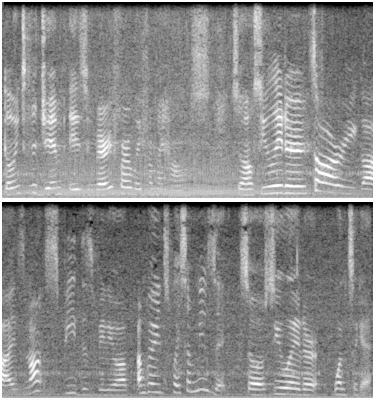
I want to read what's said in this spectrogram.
going to the gym is very far away from my house. So I'll see you later. Sorry guys, not speed this video up. I'm going to play some music. So see you later once again.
